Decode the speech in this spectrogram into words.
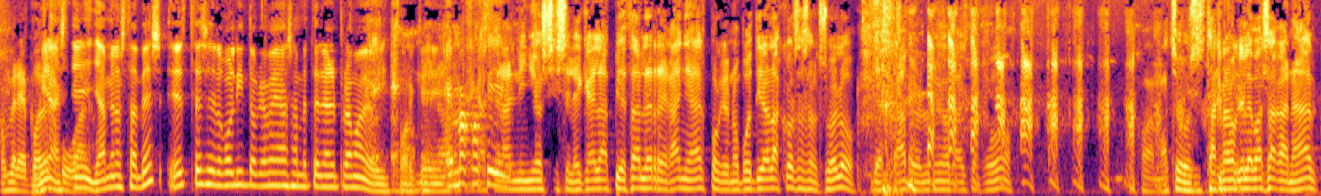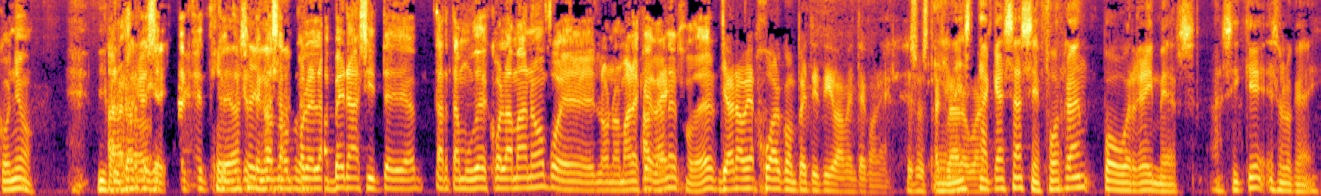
Hombre, Pues puedes mira, jugar. este, ya me lo estás, ¿ves? Este es el golito que me vas a meter en el programa de hoy. Porque Es más fácil. Al niño, si se le caen las piezas, le regañas porque no puede tirar las cosas al suelo. Ya está, pero es lo mismo para este juego. Joder, macho, pues está claro que le vas a ganar, coño. Dice A no ser Carlos que, que- que- que que tengas alcohol en las venas y te tartamudees con la mano, pues lo normal es que ganes, joder. Ya no voy a jugar competitivamente con él. Eso está en claro. esta bueno. casa se forjan Power Gamers. Así que eso es lo que hay.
